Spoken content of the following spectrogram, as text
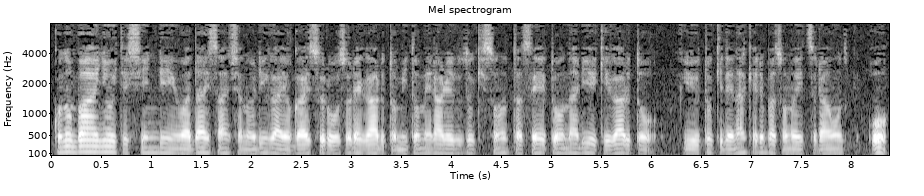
この場合において森林は第三者の利害を害する恐れがあると認められるときその他正当な利益がある。という時でなければその閲覧を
